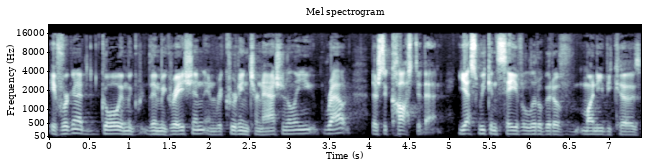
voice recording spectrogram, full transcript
If we're going to go immig- the immigration and recruit internationally route, there's a cost to that. Yes, we can save a little bit of money because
